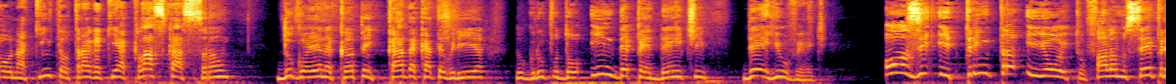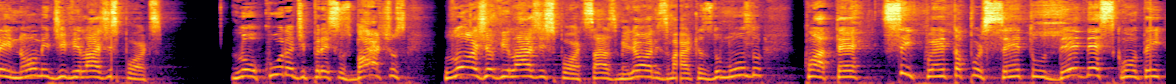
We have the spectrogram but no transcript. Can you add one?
ou na quinta, eu trago aqui a classificação do Goiânia Cup em cada categoria do grupo do Independente de Rio Verde. 11 e 38 falamos sempre em nome de Village Esportes. Loucura de preços baixos, loja Village Esportes, as melhores marcas do mundo com até 50% de desconto, hein?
